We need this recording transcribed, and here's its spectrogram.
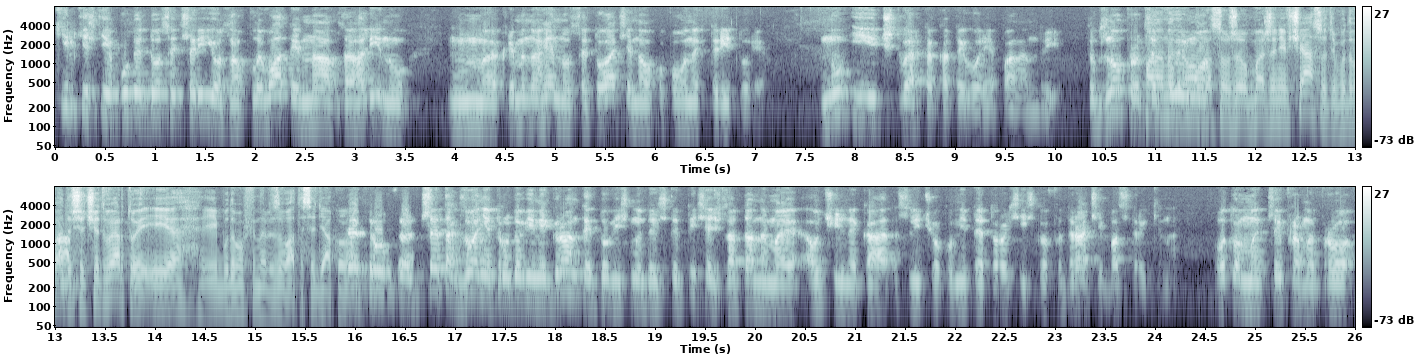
кількість їх буде досить серйозно впливати на взагалі ну, криміногенну ситуацію на окупованих територіях. Ну і четверта категорія, пане Андрію. Тут знов Пане Дмитро, ми просто вже обмежені в часу. Типу, давайте ще четверту і, і будемо фіналізуватися. Дякую Це, це так звані трудові мігранти до 80 тисяч, за даними очільника слідчого комітету Російської Федерації Бастрикіна. От вам ми цифрами про,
